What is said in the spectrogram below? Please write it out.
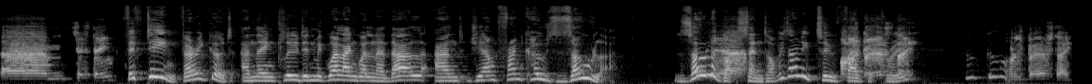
Um, 15. 15, very good. And they included Miguel Angel Nadal and Gianfranco Zola. Zola yeah. got sent off. He's only two, five to three. Oh, God. On his birthday.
